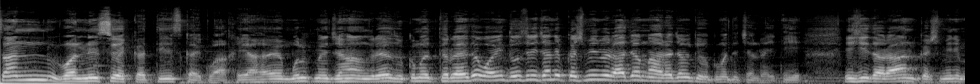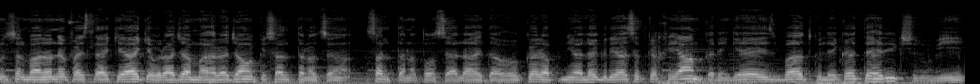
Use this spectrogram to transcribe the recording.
سن انیس سو اکتیس کا ایک واقعہ ہے۔ ملک میں جہاں انگریز حکومت کر رہے تھے، وہیں دوسری جانب کشمیر میں راجہ مہاراجاؤں کی حکومتیں چل رہی تھی۔ اسی دوران کشمیری مسلمانوں نے فیصلہ کیا کہ وہ راجہ مہاراجاؤں کی سلطنت سے سلطنتوں سے علیحدہ ہو کر اپنی الگ ریاست کا قیام کریں گے۔ اس بات کو لے کر تحریک شروع ہوئی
